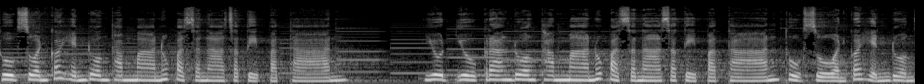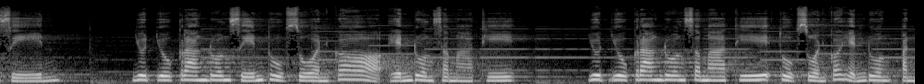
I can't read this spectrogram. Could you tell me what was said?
ถูกส่วนก็เห็นดวงธรรมานุปัสสนาสติปัฏฐาน หยุดอยู่กลางดวงธรรมานุปัสสนาสติปัฏฐาน ถูกส่วนก็เห็นดวงศีล หยุดอยู่กลางดวงศีลถูกส่วนก็เห็นดวงสมาธิ หยุดอยู่กลางดวงสมาธิถูกส่วนก็เห็นดวงปัญ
